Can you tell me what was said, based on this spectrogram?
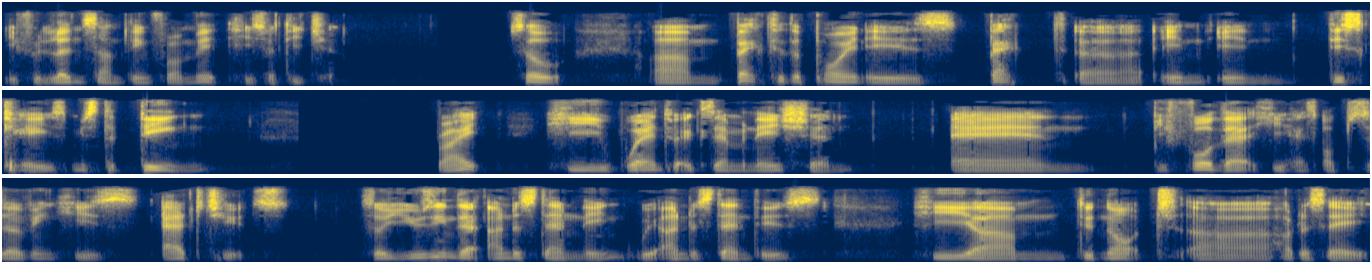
if you learn something from it, he's your teacher. So um, back to the point is back uh, in in this case, Mr. Ding, right? He went to examination, and before that, he has observing his attitudes. So using that understanding, we understand this. He um, did not uh, how to say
